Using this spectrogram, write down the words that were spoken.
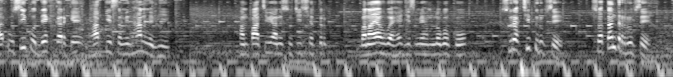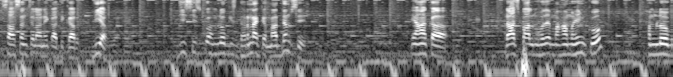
और उसी को देख करके भारतीय संविधान में भी हम पाँचवीं अनुसूचित क्षेत्र बनाया हुआ है, जिसमें हम लोगों को सुरक्षित रूप से, स्वतंत्र रूप से शासन चलाने का अधिकार दिया हुआ है। जिस चीज़ को हम लोग इस धरना के माध्यम से यहाँ का राज्यपाल महोदय महामहिम को हम लोग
